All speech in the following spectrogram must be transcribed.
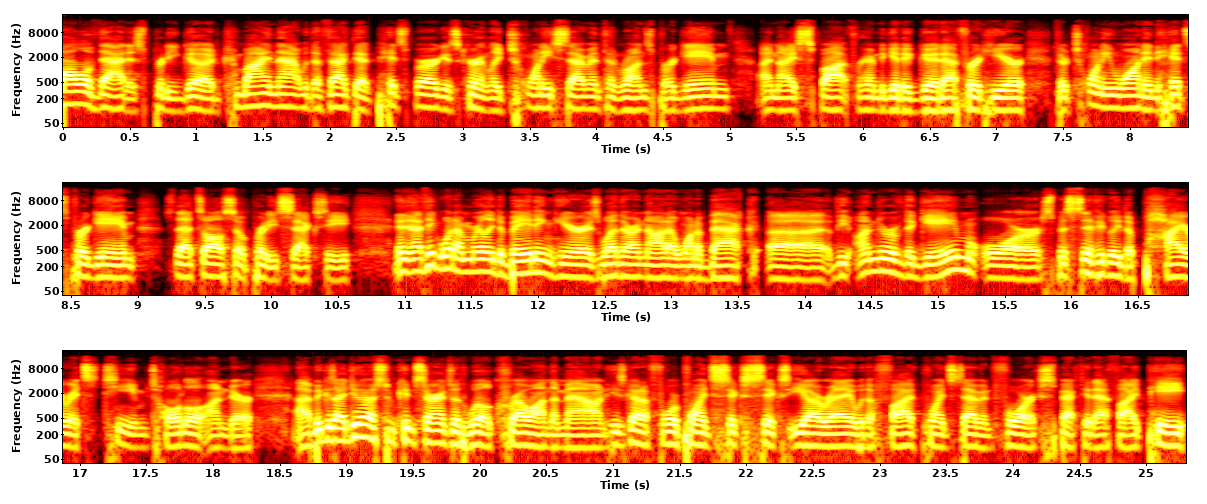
All of that is pretty good. Combine that with the fact that Pittsburgh is currently 27th in runs per game, a nice spot for him to get a good effort here. They're 21 in hits per game, so that's also pretty sexy. And I think what I'm really debating here is whether or not I want to back uh, the under of the game or specifically the Pirates team total under, uh, because I do have some concerns with Wil Crowe on the mound. He's got a 4.66 ERA with a 5.74 expected FIP.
